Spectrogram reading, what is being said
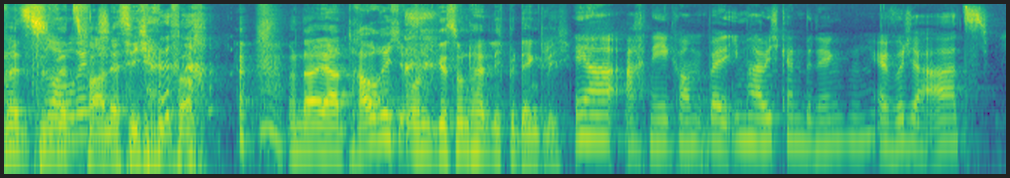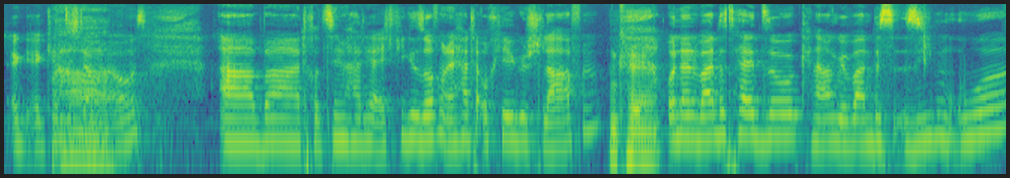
wird's wird's, fahrlässig einfach. Und naja, traurig und gesundheitlich bedenklich. Ja, ach nee, komm, bei ihm habe ich kein Bedenken. Er wird ja Arzt, er, er kennt sich Ah. damit aus. Aber trotzdem hat er echt viel gesoffen und er hat auch hier geschlafen. Okay. Und dann war das halt so, keine Ahnung, wir waren bis 7 Uhr,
